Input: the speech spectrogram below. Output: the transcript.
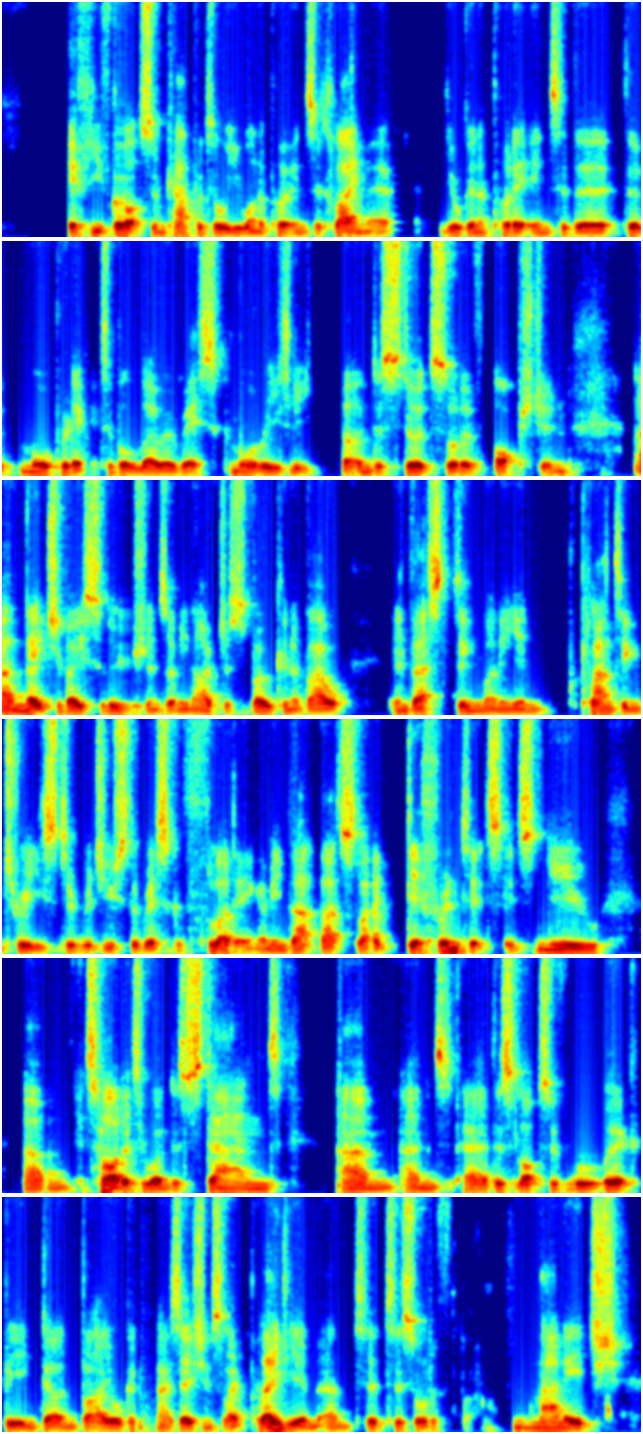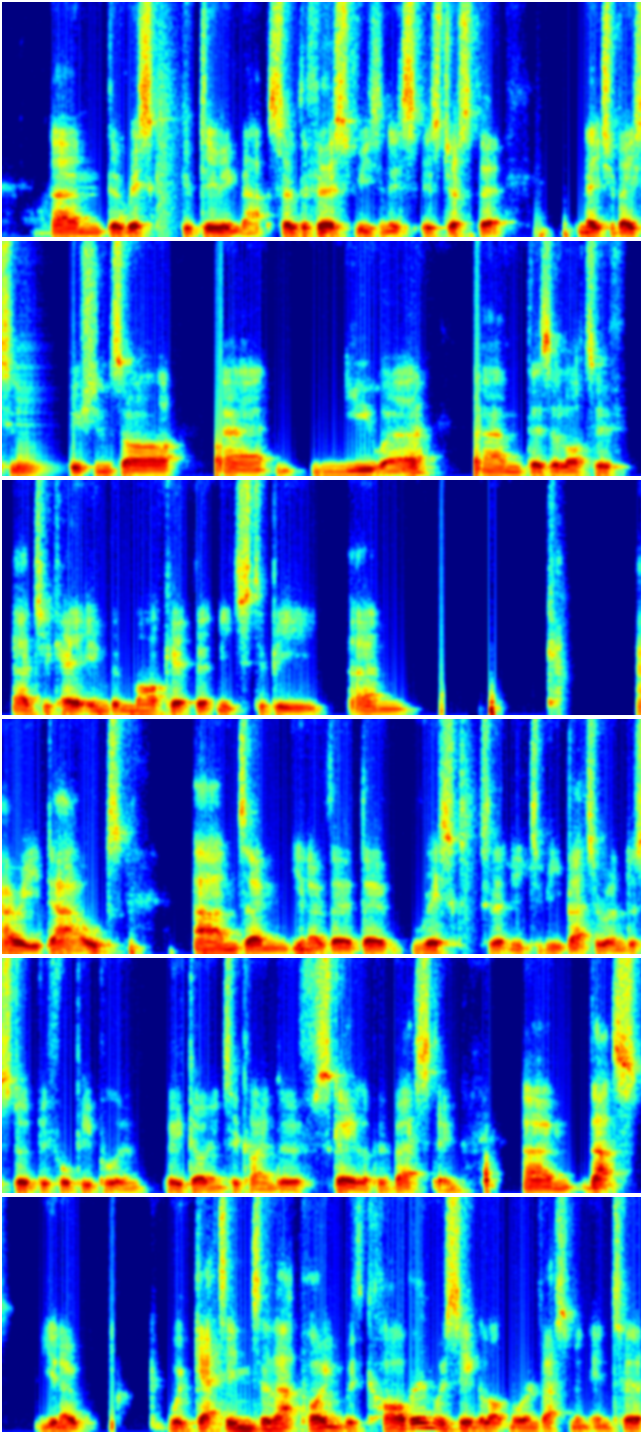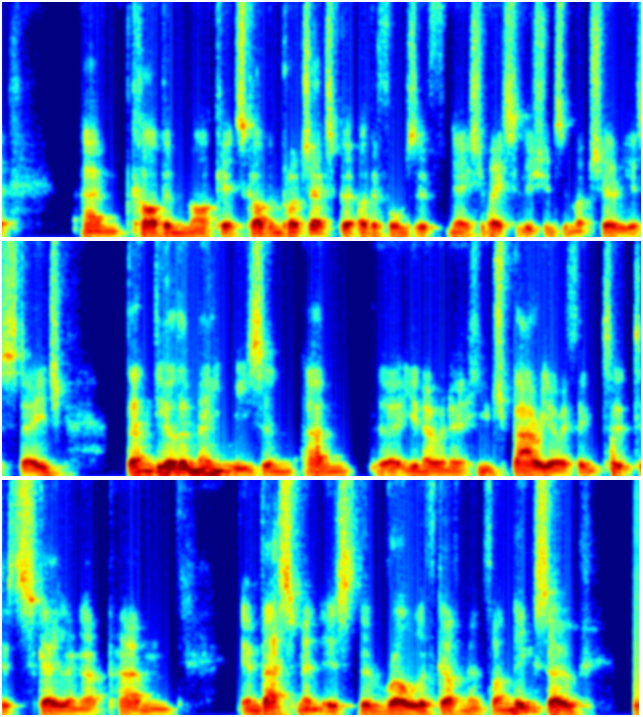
if you've got some capital you want to put into climate you're going to put it into the the more predictable lower risk more easily understood sort of option. And nature-based solutions i mean i've just spoken about investing money in planting trees to reduce the risk of flooding. I mean that that's like different. It's it's new. Um, it's harder to understand. Um, and uh, there's lots of work being done by organizations like Palladium um, to, to sort of manage um, the risk of doing that. So the first reason is, is just that nature-based solutions are uh, newer. Um, there's a lot of educating the market that needs to be um, carried out and um, you know the the risks that need to be better understood before people are, going to kind of scale up investing. Um, that's you know we're getting to that point with carbon. We're seeing a lot more investment into um, carbon markets, carbon projects, but other forms of nature-based solutions at much earlier stage. Then the other main reason, um, uh, you know, and a huge barrier, I think, to, to scaling up um, investment is the role of government funding. So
